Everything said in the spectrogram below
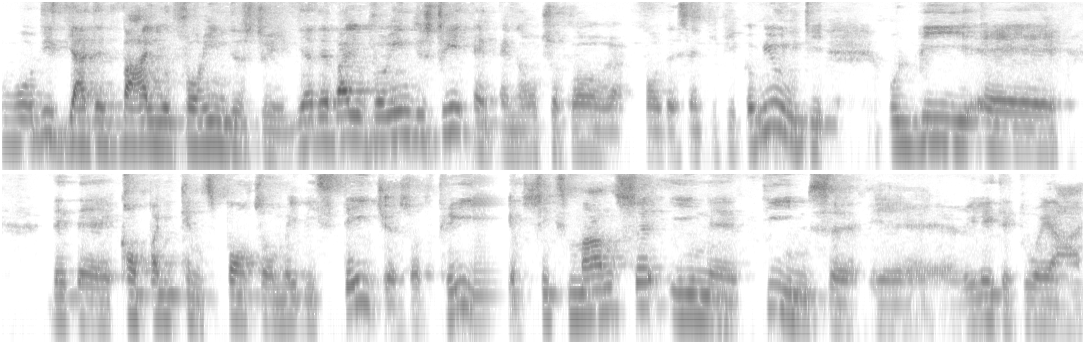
what is the added value for industry? The added value for industry and, and also for, for the scientific community would be uh, that the company can sponsor maybe stages of three or six months in uh, teams uh, related to AI.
